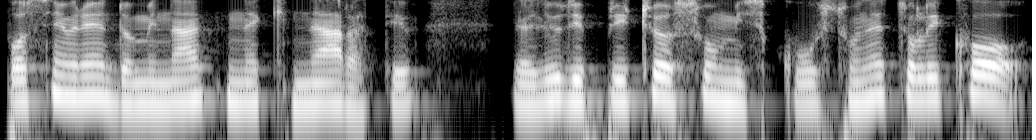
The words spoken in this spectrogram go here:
poslednje vreme dominantni neki narativ, da ljudi pričaju o svom iskustvu, ne toliko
